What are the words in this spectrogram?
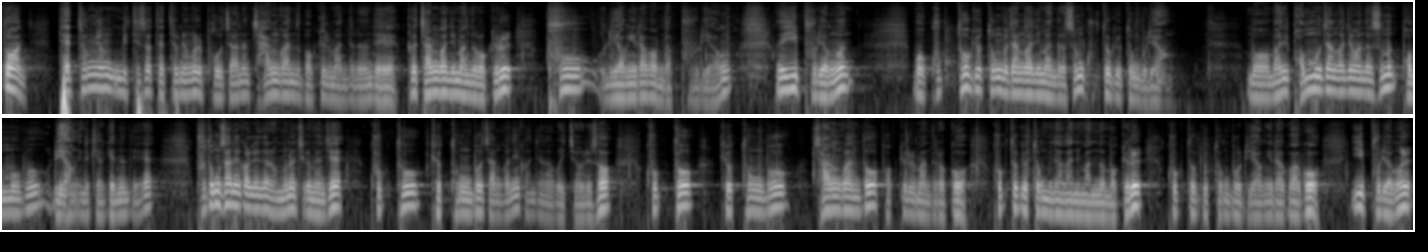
또한 대통령 밑에서 대통령을 보좌하는 장관도 법규를 만드는데 그 장관이 만든 법규를 부령이라고 합니다. 부령. 근데 이 부령은 뭐 국토교통부 장관이 만들었으면 국토교통부령. 뭐 만일 법무장관이 만들었으면 법무부령 이렇게 하겠는데 부동산에 관련된 업무는 지금 현재 국토교통부 장관이 관장하고 있죠. 그래서 국토교통부 장관도 법규를 만들었고 국토교통부 장관이 만든 법규를 국토교통부령이라고 하고 이 부령을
